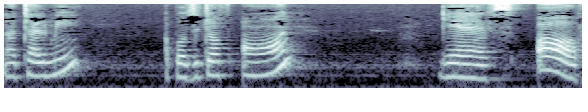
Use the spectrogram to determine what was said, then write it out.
Now tell me opposite of on. Yes, off.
